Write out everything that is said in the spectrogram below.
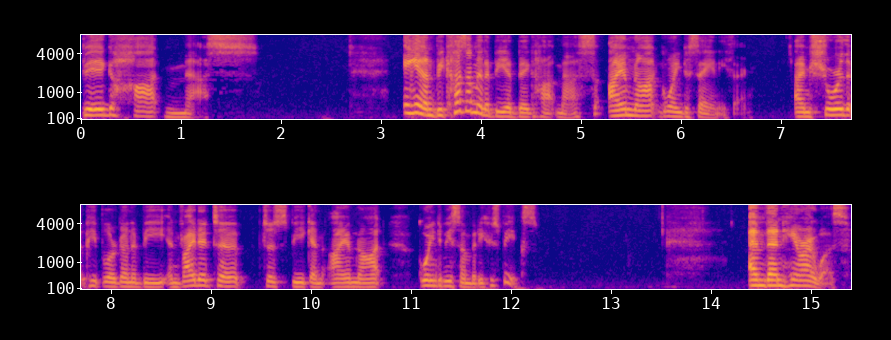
big hot mess. And because I'm going to be a big hot mess, I am not going to say anything. I'm sure that people are going to be invited to, to speak, and I am not going to be somebody who speaks. And then here I was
